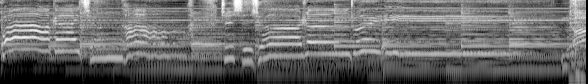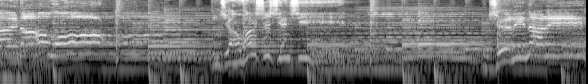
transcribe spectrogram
花开正好，只是这人追忆。待到我。将往事捡起，这里那里，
